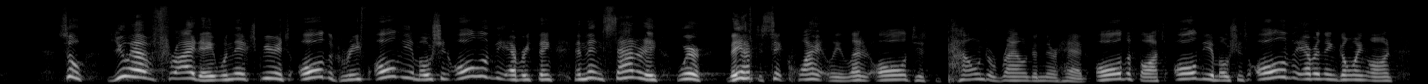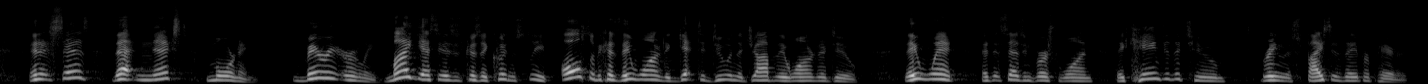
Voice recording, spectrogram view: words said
So you have Friday when they experience all the grief, all the emotion, all of the everything, and then Saturday where they have to sit quietly and let it all just pound around in their head. All the thoughts, all the emotions, all of the everything going on. And it says that next morning, very early, my guess is, is because they couldn't sleep, also because they wanted to get to doing the job they wanted to do. They went, as it says in verse 1, they came to the tomb bringing the spices they prepared.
